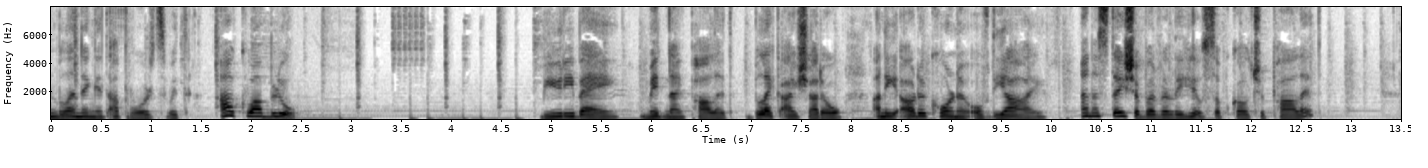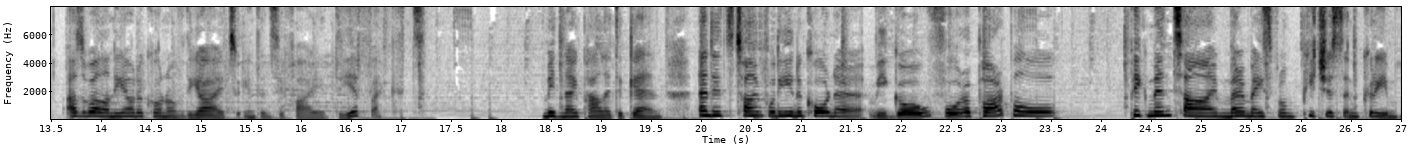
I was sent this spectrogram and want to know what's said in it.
and blending it upwards with Aqua Blue. Beauty Bay Midnight Palette Black Eyeshadow on the outer corner of the eye. Anastasia Beverly Hills Subculture Palette as well on the outer corner of the eye to intensify the effect. Midnight palette again and it's time for the inner corner. We go for a purple. Pigment Time Mermaids from Peaches and Cream.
